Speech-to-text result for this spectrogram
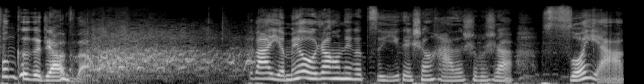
峰哥哥这样子的，对吧？也没有让那个子怡给生孩子，是不是？所以啊，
